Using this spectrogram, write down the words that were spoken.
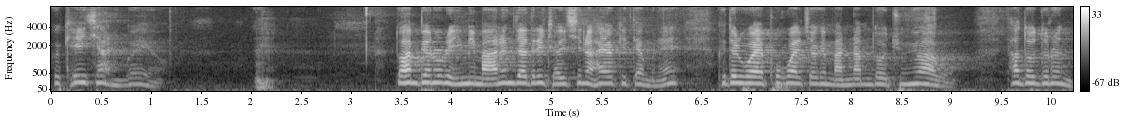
그 개의치 않은 거예요. 또 한편으로 이미 많은 자들이 결신을 하였기 때문에 그들과의 포괄적인 만남도 중요하고 사도들은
